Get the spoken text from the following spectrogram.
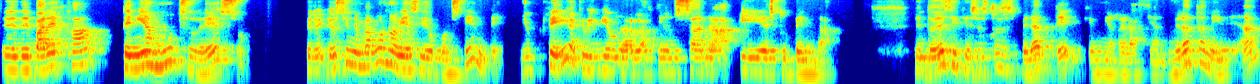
eh, de pareja tenía mucho de eso. Pero yo, sin embargo, no había sido consciente. Yo creía que vivía una relación sana y estupenda. Entonces dices, ostras, espérate, que mi relación no era tan idea,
